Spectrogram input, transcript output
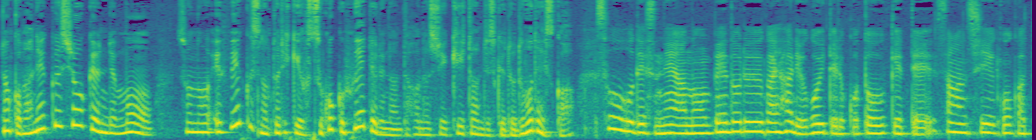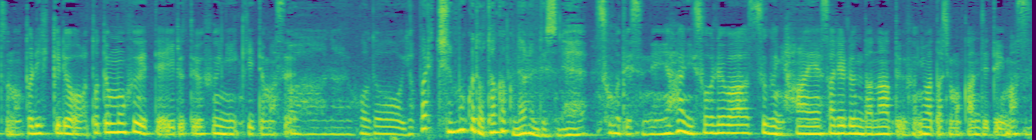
なんかマネックス証券でも、その FX の取引がすごく増えてるなんて話聞いたんですけど、どうですか？そうですね、あの米ドルがやはり動いてることを受けて、3、4、5月の取引量はとても増えているというふうに聞いてます。あなるほど、やっぱり注目度高くなるんですね。そうですね、やはりそれはすぐに反映されるんだなというふうに私も感じています。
